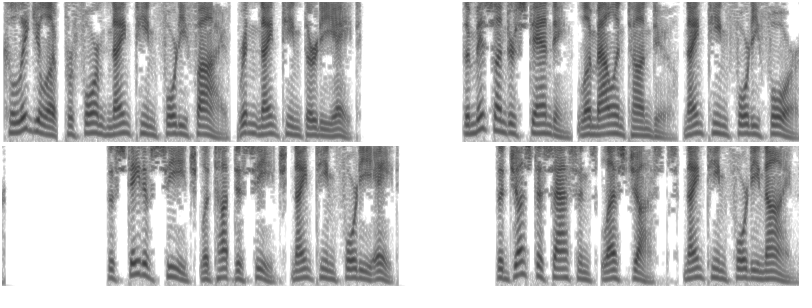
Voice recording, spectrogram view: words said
Caligula performed 1945 written 1938 The Misunderstanding Le Malentendu 1944 the State of Siege, L'État de Siege 1948. The Just Assassins Les Justes 1949.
